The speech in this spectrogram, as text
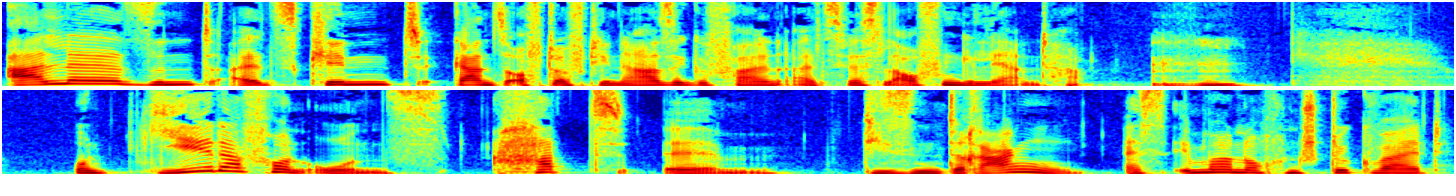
alle sind als Kind ganz oft auf die Nase gefallen, als wir es laufen gelernt haben. Mhm. Und jeder von uns hat ähm, diesen Drang, es immer noch ein Stück weit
